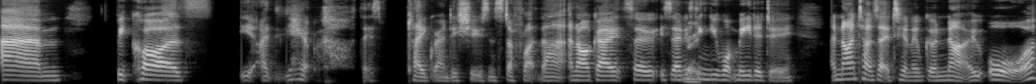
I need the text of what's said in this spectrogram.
um, because yeah, I, yeah, there's playground issues and stuff like that, and I'll go. So is there anything right. you want me to do? And nine times out of ten, he'll go no, or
